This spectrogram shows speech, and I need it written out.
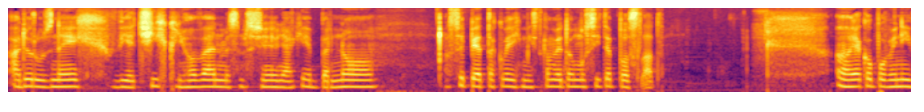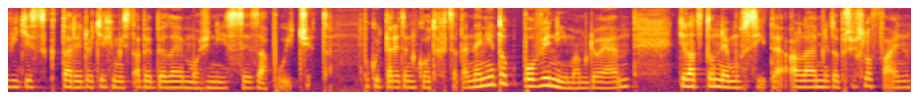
a do různých větších knihoven, myslím si, že nějaký je Brno, asi pět takových míst, kam vy to musíte poslat. Jako povinný výtisk tady do těch míst, aby byly možný si zapůjčit pokud tady ten kód chcete. Není to povinný, mám dojem, dělat to nemusíte, ale mně to přišlo fajn,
